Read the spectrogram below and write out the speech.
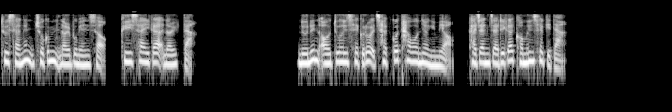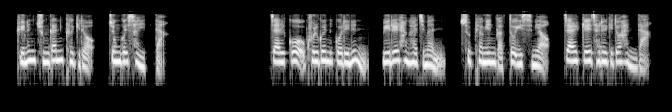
두상은 조금 넓으면서 귀 사이가 넓다. 눈은 어두운 색으로 작고 타원형이며 가장자리가 검은색이다. 귀는 중간 크기로 쫑긋 서 있다. 짧고 굵은 꼬리는 위를 향하지만 수평인 것도 있으며 짧게 자르기도 한다.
